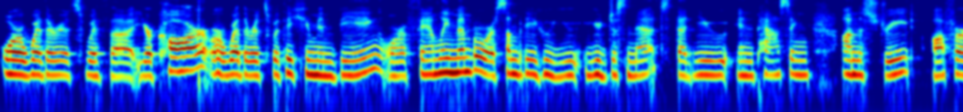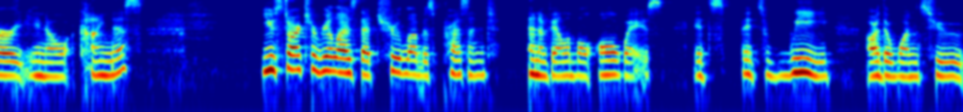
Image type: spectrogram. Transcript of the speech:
or whether it's with uh, your car or whether it's with a human being or a family member or somebody who you, you just met that you in passing on the street offer you know kindness you start to realize that true love is present and available always. It's it's we are the ones who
